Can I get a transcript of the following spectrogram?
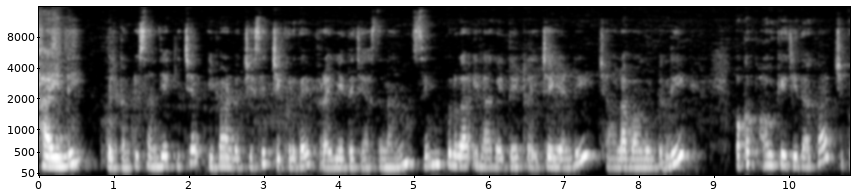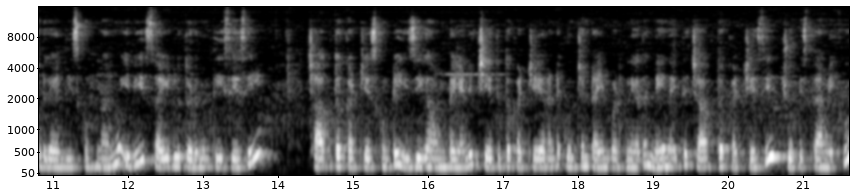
హాయ్ అండి. Welcome to Sandhya kitchen. ఇవాళ వచ్చేసి చిక్కుడుకాయ ఫ్రై అయితే చేస్తున్నాను. సింపుల్గా ఇలాగైతే ట్రై చేయండి. చాలా బాగుంటుంది. ఒక పావు కేజీ దాకా చిక్కుడుకాయలు తీసుకుంటున్నాను. ఇవి సైడ్లు తొడిమలు తీసేసి చాకుతో కట్ చేసుకుంటే ఈజీగా ఉంటాయండి. చేతితో కట్ చేయాలంటే కొంచెం టైం పడుతుంది కదా. నేనైతే చాకుతో కట్ చేసి చూపిస్తాను మీకు.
